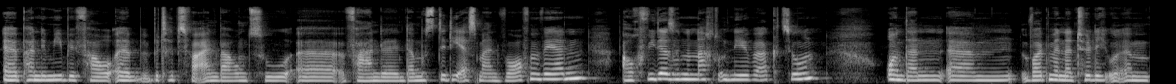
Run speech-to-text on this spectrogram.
äh, Pandemie-BV, äh, Betriebsvereinbarung zu äh, verhandeln. Da musste die erstmal entworfen werden. Auch wieder so eine Nacht- und Nebelaktion. Und dann ähm, wollten wir natürlich ähm,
